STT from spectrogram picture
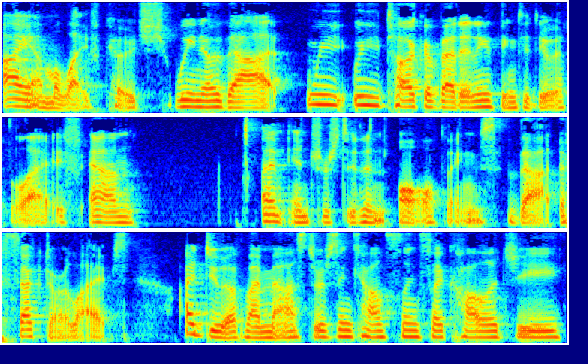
I am a life coach. We know that. We, we talk about anything to do with life, and I'm interested in all things that affect our lives. I do have my master's in counseling psychology.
